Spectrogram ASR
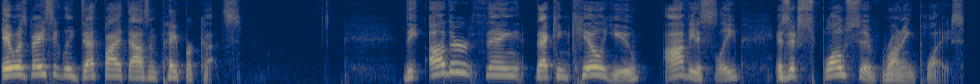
It was basically death by a thousand paper cuts. The other thing that can kill you, obviously, is explosive running plays.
